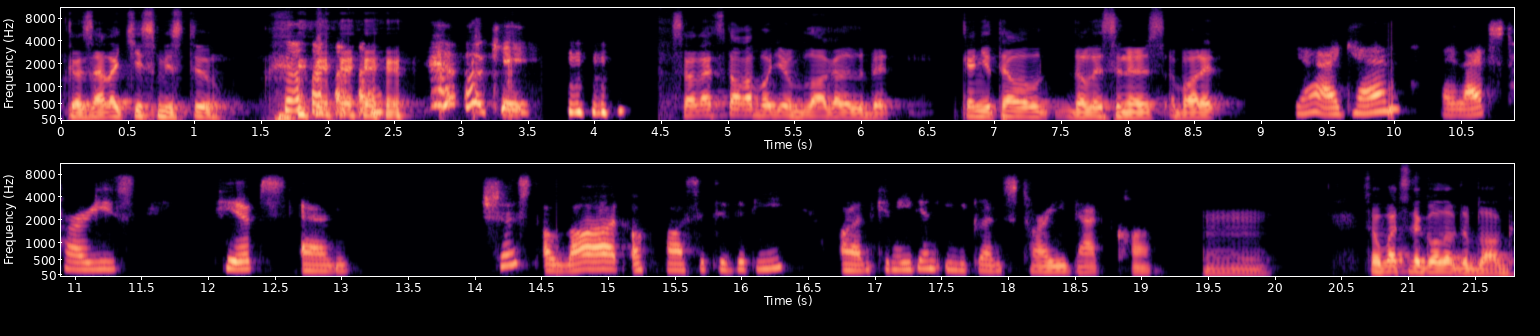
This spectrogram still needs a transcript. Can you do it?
because I like chismis too. okay. so let's talk about your blog a little bit. Can you tell the listeners about it? Yeah, I can. My life stories, tips, and just a lot of positivity on CanadianImmigrantStory.com. Mm. So what's the goal of the blog?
